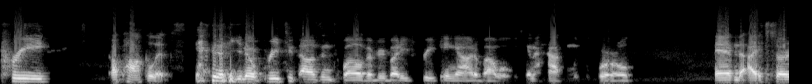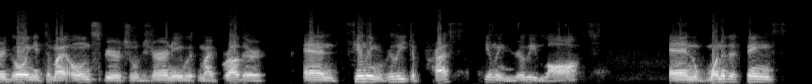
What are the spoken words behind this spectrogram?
pre apocalypse. you know, pre 2012, everybody freaking out about what was going to happen with the world. And I started going into my own spiritual journey with my brother and feeling really depressed, feeling really lost. And one of the things,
